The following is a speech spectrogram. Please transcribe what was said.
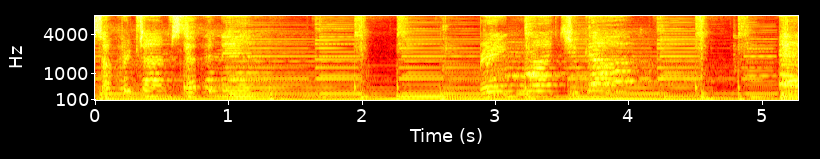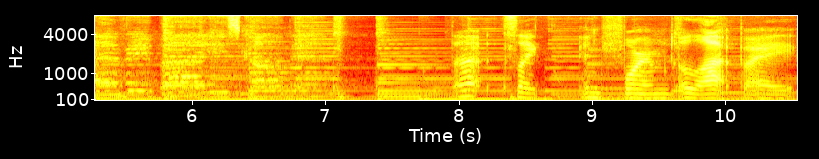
Supper time stepping in. Bring what you got. Everybody's coming. That's like informed a lot by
